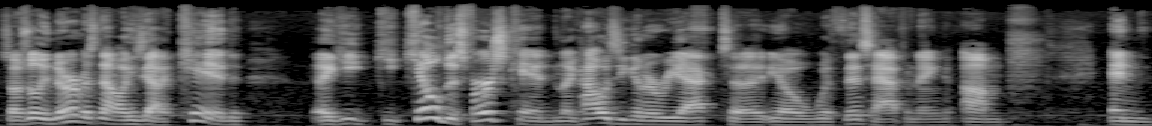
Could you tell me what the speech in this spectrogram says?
so I was really nervous. Now he's got a kid. Like he, he killed his first kid. And like how is he to react to you know with this happening? Um, and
